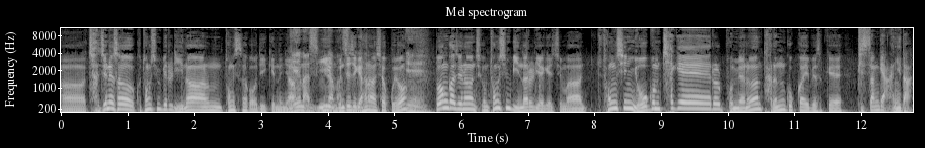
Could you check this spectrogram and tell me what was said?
어, 자진해서 그 통신비를 인하 한 통신사가 어디 있겠느냐. 예, 맞습니다. 이 문제 제기 맞습니다. 하나 하셨고요. 예. 또한 가지는 지금 통신비 인하를 이야기했지만 통신 요금 체계를 보면은 다른 국가에 비해서 꽤 비싼 게 아니다.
